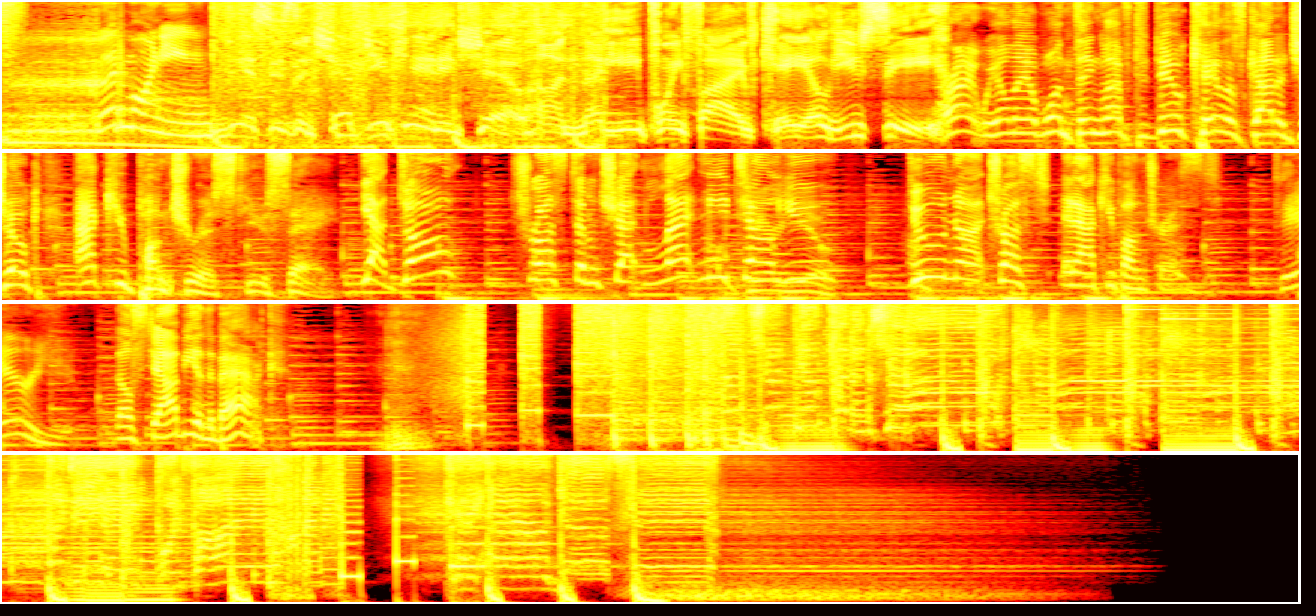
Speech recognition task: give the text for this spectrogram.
Good morning. This is the Chet Buchanan Show on 98.5 KLUC. All right, we only have one thing left to do. Kayla's got a joke. Acupuncturist, you say. Yeah, don't trust them, Chet. Let me tell you, you. do not trust an acupuncturist. Dare you? They'll stab you in the back.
